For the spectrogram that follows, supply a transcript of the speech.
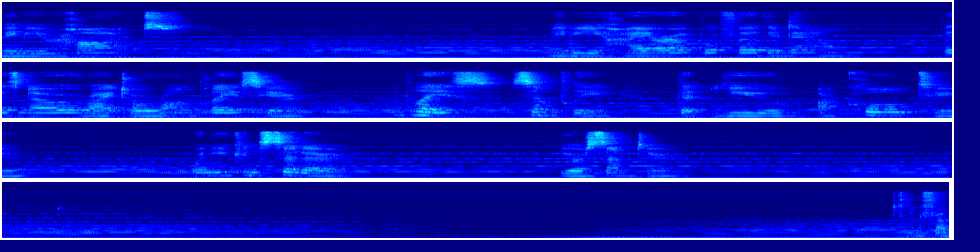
Maybe your heart, maybe higher up or further down. There's no right or wrong place here. A place simply that you are called to when you consider your center. And from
